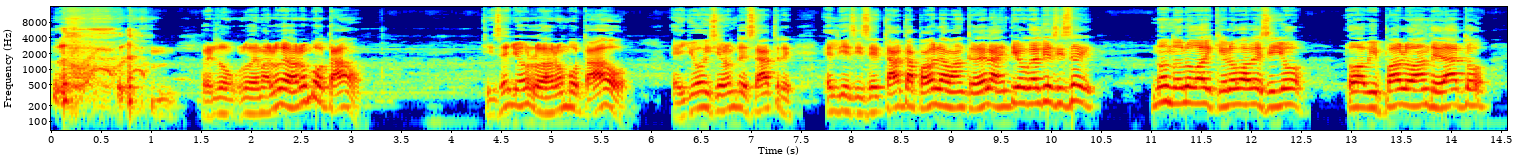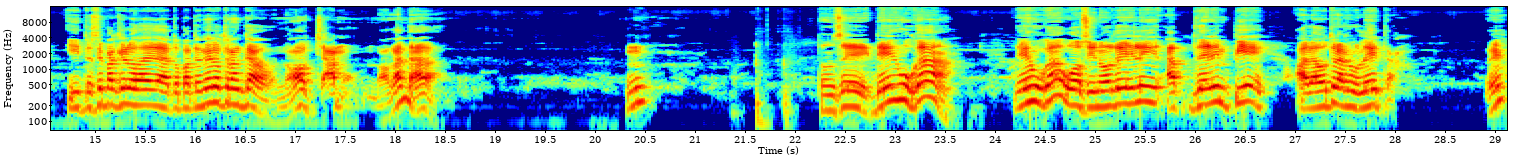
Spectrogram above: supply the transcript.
Perdón, lo demás lo dejaron votado. Sí, señor, lo dejaron votado. Ellos hicieron desastre. El 16 estaba tapado en la banca de la gente. Dijo que el 16. No, no lo hay. ¿Quién lo va a ver si yo los avispados lo dan de datos? Y entonces, ¿para qué lo da de datos? ¿Para tenerlo trancado? No, chamo, no hagan nada. ¿Mm? Entonces, dejen jugar. Dejen jugar o si no, denle, en pie a la otra ruleta. ¿Eh?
